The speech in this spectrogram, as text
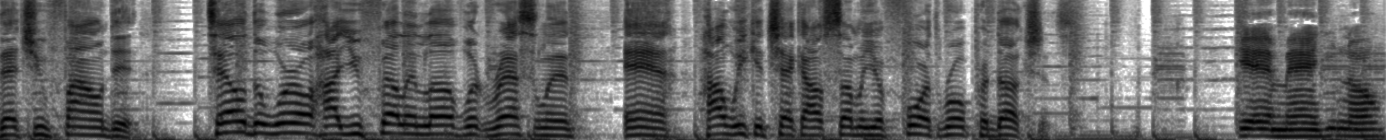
that you founded. Tell the world how you fell in love with wrestling and how we can check out some of your Fourth Rope productions. Yeah, man, you know,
